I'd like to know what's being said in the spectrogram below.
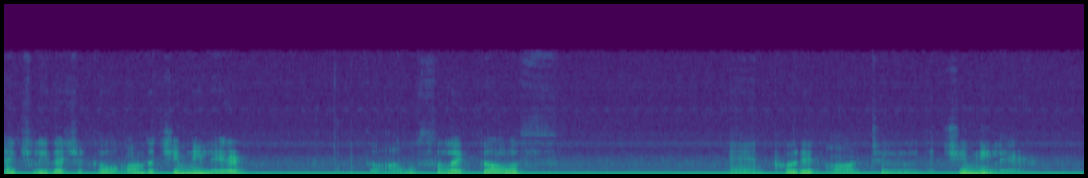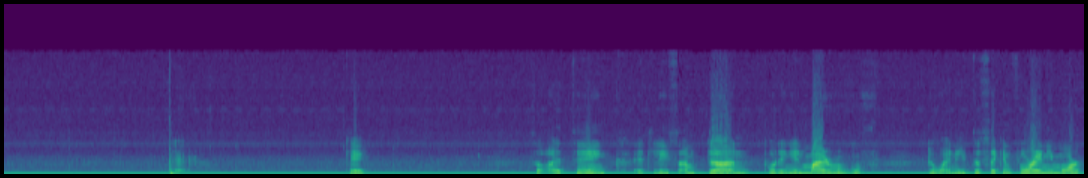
Actually that should go on the chimney layer. So I will select those and put it onto the chimney layer. There. Okay. So I think at least I'm done putting in my roof. Do I need the second floor anymore?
